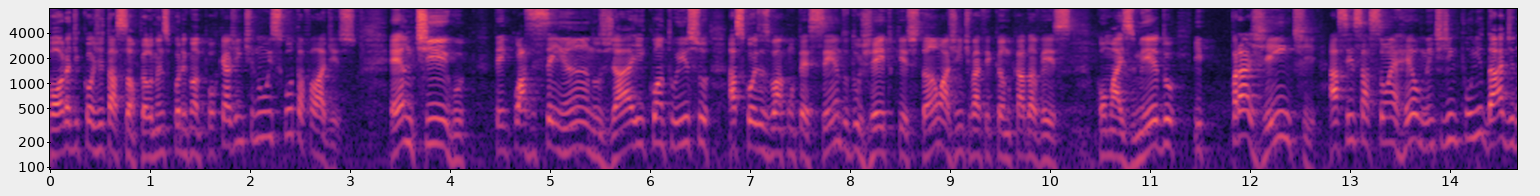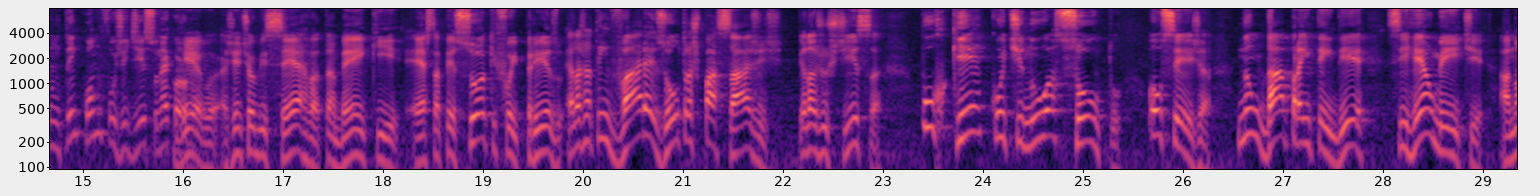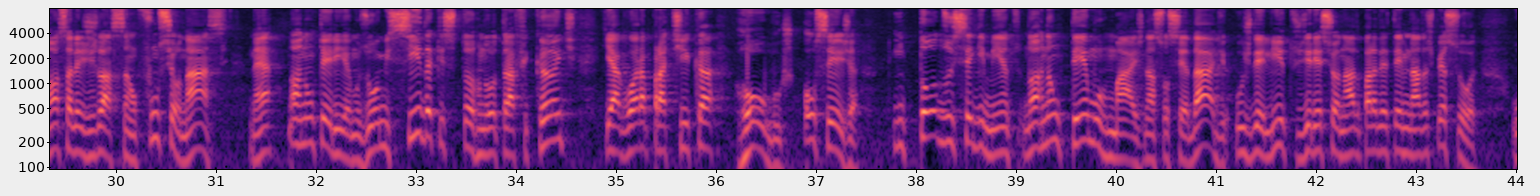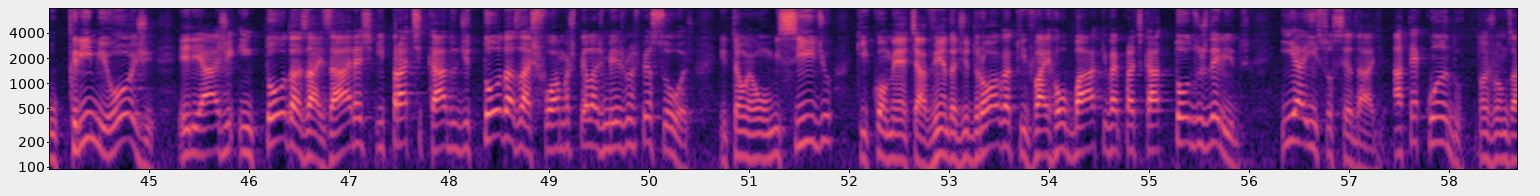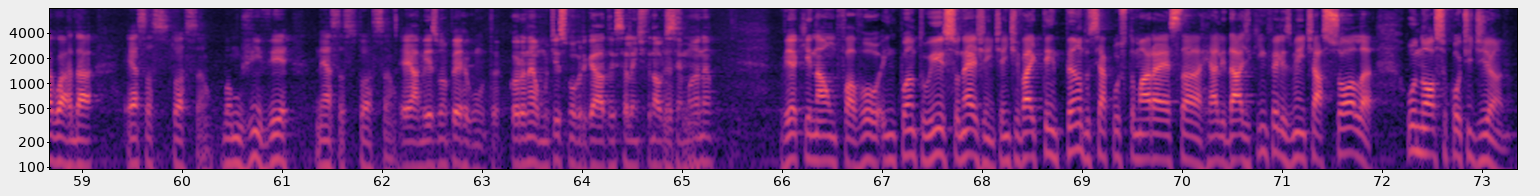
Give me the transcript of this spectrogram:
fora de cogitação, pelo menos por enquanto, porque a gente não escuta falar disso. É antigo, tem quase 100 anos já, e enquanto isso as coisas vão acontecendo do jeito que estão, a gente vai ficando cada vez com mais medo e para a gente, a sensação é realmente de impunidade, não tem como fugir disso, né, Coronel? Diego, a gente observa também que essa pessoa que foi preso, ela já tem várias outras passagens pela justiça. Por que continua solto? Ou seja, não dá para entender se realmente a nossa legislação funcionasse, né? Nós não teríamos o homicida que se tornou traficante que agora pratica roubos. Ou seja, em todos os segmentos, nós não temos mais na sociedade os delitos direcionados para determinadas pessoas. O crime hoje, ele age em todas as áreas e praticado de todas as formas pelas mesmas pessoas. Então é um homicídio que comete a venda de droga, que vai roubar, que vai praticar todos os delitos. E aí, sociedade, até quando nós vamos aguardar essa situação? Vamos viver nessa situação? É a mesma pergunta. Coronel, muitíssimo obrigado. Excelente final de semana. Vem aqui dar um favor. Enquanto isso, né, gente, a gente vai tentando se acostumar a essa realidade que infelizmente assola o nosso cotidiano.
